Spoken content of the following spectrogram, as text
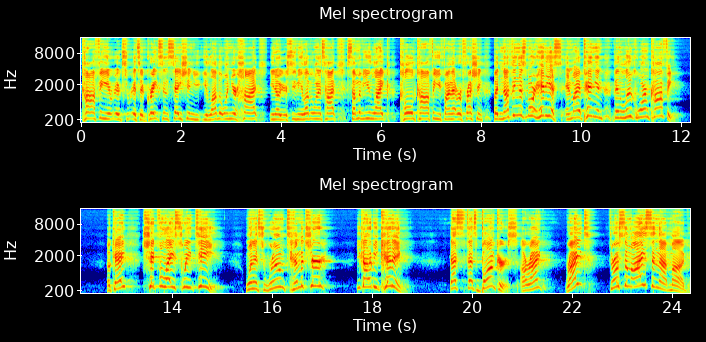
coffee, it's, it's a great sensation. You, you love it when you're hot. You know, excuse me, you love it when it's hot. Some of you like cold coffee. You find that refreshing. But nothing is more hideous, in my opinion, than lukewarm coffee. Okay? Chick fil A sweet tea. When it's room temperature, you gotta be kidding. That's, that's bonkers, all right? Right? Throw some ice in that mug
